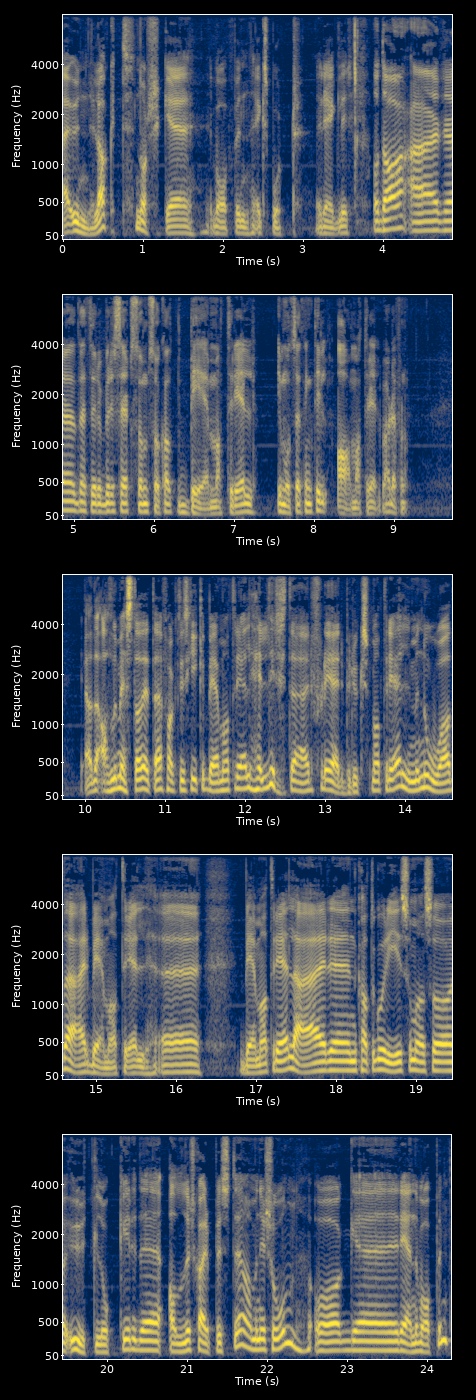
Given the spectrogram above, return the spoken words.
er underlagt norske våpeneksportregler. Og da er eh, dette rubrisert som såkalt B-materiell, i motsetning til A-materiell. Hva er det for noe? Ja, Det aller meste av dette er faktisk ikke B-materiell heller. Det er flerbruksmateriell, men noe av det er B-materiell. Eh, B-materiell er en kategori som altså utelukker det aller skarpeste, ammunisjon og eh, rene våpen.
